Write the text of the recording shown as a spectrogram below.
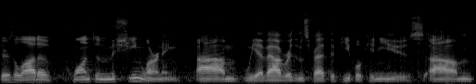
there's a lot of quantum machine learning. Um, we have algorithms for that that people can use. Um,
